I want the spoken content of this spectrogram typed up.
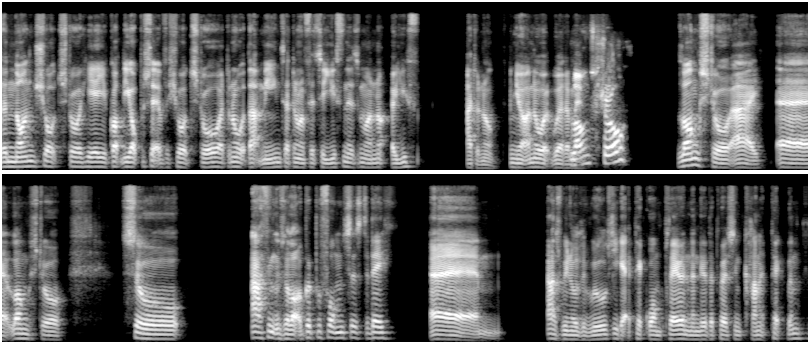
the non-short straw here. You've got the opposite of a short straw. I don't know what that means. I don't know if it's a euphemism or not. A youth. I don't know. And you, I know what word I Long straw. Long straw. Aye. Uh, long straw. So I think there's a lot of good performances today. Um, as we know the rules, you get to pick one player and then the other person cannot pick them.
